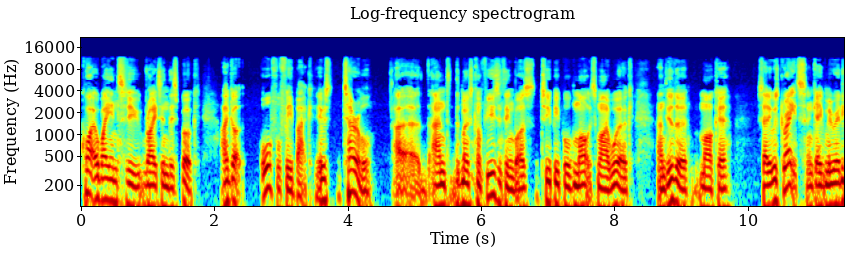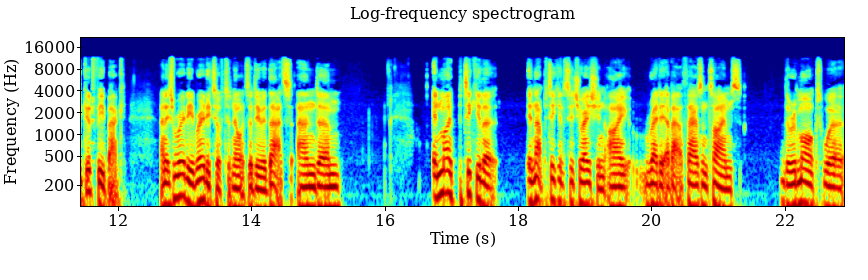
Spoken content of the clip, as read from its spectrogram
quite a way into writing this book, I got awful feedback. It was terrible. Uh, and the most confusing thing was two people marked my work and the other marker said it was great and gave me really good feedback. And it's really, really tough to know what to do with that. And, um, in my particular in that particular situation i read it about a thousand times the remarks were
